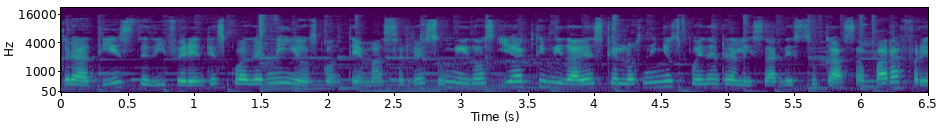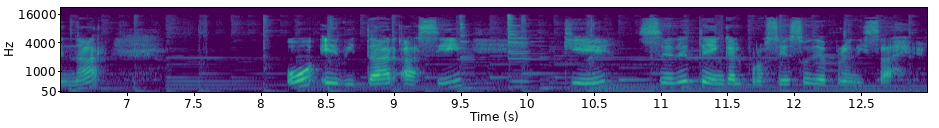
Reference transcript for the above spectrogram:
gratis de diferentes cuadernillos con temas resumidos y actividades que los niños pueden realizar desde su casa para frenar o evitar así que se detenga el proceso de aprendizaje.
